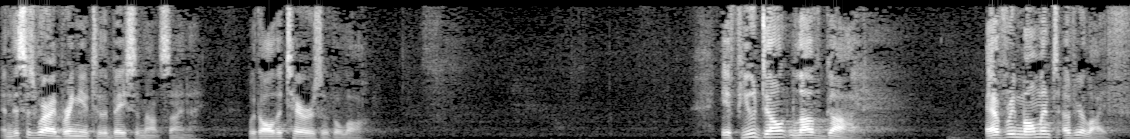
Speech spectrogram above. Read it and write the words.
And this is where I bring you to the base of Mount Sinai with all the terrors of the law. If you don't love God every moment of your life,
